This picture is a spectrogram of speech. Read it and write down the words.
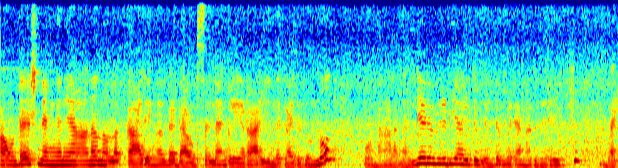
ഫൗണ്ടേഷൻ എങ്ങനെയാണെന്നുള്ള കാര്യങ്ങളുടെ ഡൗട്ട്സ് എല്ലാം ക്ലിയർ ആയി എന്ന് കരുതുന്നു. അപ്പോൾ നാളെ നല്ലൊരു വീഡിയോ ആയിട്ട് വീണ്ടും വരാം. അതുവരേക്കും. ബൈ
